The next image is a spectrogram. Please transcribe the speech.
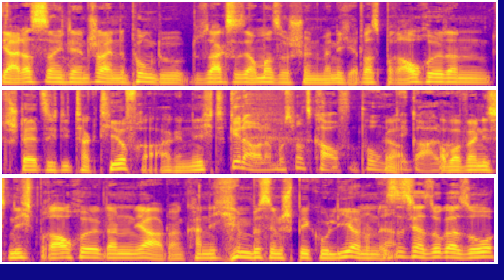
Ja, das ist eigentlich der entscheidende Punkt. Du, du sagst es ja auch mal so schön, wenn ich etwas brauche, dann stellt sich die Taktierfrage nicht. Genau, dann muss man es kaufen, Punkt, ja, egal. Aber wenn ich es nicht brauche, dann ja, dann kann ich ein bisschen spekulieren. Und ja. es ist ja sogar so,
